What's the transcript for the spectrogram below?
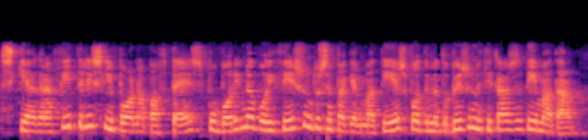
σκιαγραφεί τρεις λοιπόν από αυτές που μπορεί να βοηθήσουν τους επαγγελματίες που αντιμετωπίζουν ηθικά ζητήματα.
